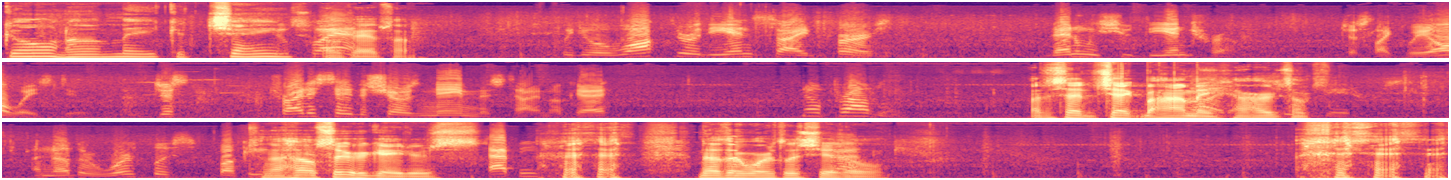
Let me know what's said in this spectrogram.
Gonna make a change. plan. Okay, I'm sorry. We do a walkthrough of the inside first, then we shoot the intro. Just like we always do. Just try to say the show's name this time, okay? No problem. I just had to check behind me. I heard sewer something. gators. Another worthless fucking. No, shit. sewer gators. Happy? Another worthless shithole.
